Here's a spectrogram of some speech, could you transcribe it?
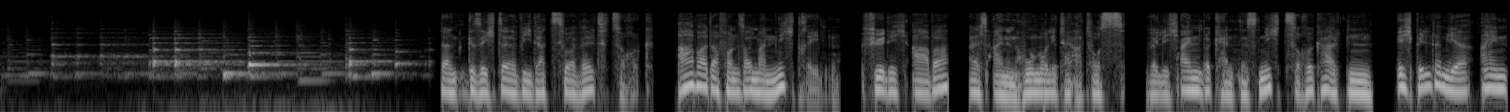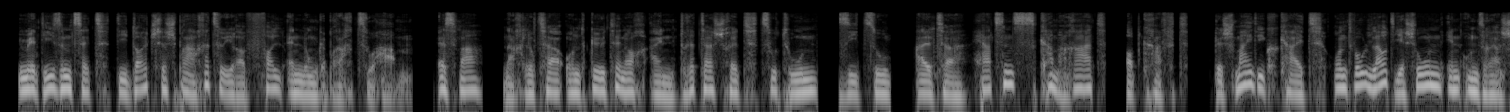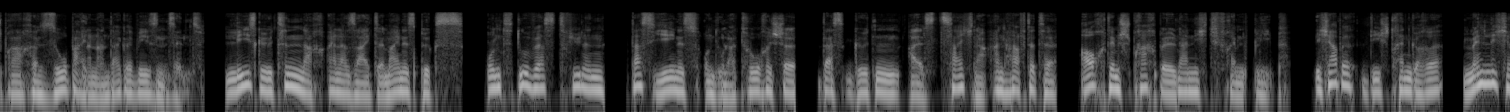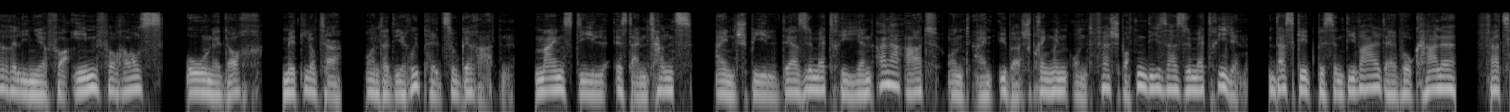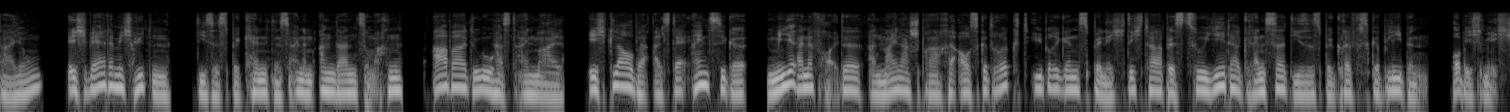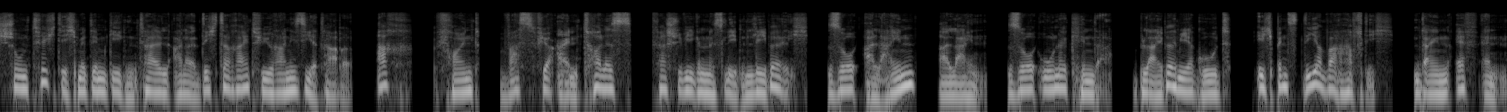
Dann Gesichter wieder zur Welt zurück. Aber davon soll man nicht reden. Für dich aber, als einen Homo literatus, will ich ein Bekenntnis nicht zurückhalten, ich bilde mir ein, mit diesem Z die deutsche Sprache zu ihrer Vollendung gebracht zu haben. Es war, nach Luther und Goethe noch ein dritter Schritt zu tun, sieh zu, alter Herzenskamerad, ob Kraft, Geschmeidigkeit und Wohllaut je schon in unserer Sprache so beieinander gewesen sind. Lies Goethe nach einer Seite meines Büchs, und du wirst fühlen, dass jenes Undulatorische, das Goethe als Zeichner anhaftete, auch dem Sprachbilder nicht fremd blieb. Ich habe die strengere, männlichere Linie vor ihm voraus, ohne doch, mit Luther, unter die Rüpel zu geraten. Mein Stil ist ein Tanz, ein Spiel der Symmetrien aller Art und ein Überspringen und Verspotten dieser Symmetrien. Das geht bis in die Wahl der Vokale, Verzeihung, ich werde mich hüten, dieses Bekenntnis einem anderen zu machen, aber du hast einmal, ich glaube als der Einzige, mir eine Freude an meiner Sprache ausgedrückt übrigens bin ich Dichter bis zu jeder Grenze dieses Begriffs geblieben, ob ich mich schon tüchtig mit dem Gegenteil aller Dichterei tyrannisiert habe. Ach, Freund, was für ein tolles, verschwiegenes Leben lebe ich, so allein, allein, so ohne Kinder, bleibe mir gut, ich bin's dir wahrhaftig, dein FN.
